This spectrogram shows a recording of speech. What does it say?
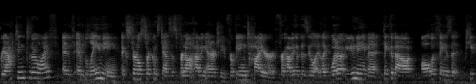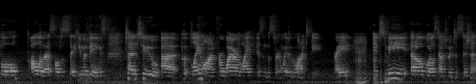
reacting to their life and, and blaming external circumstances for not having energy for being tired for having a busy life. Like whatever you name it. Think about all the things that people all of us i'll just say human beings tend to uh, put blame on for why our life isn't a certain way that we want it to be right? Mm-hmm. and to me that all boils down to a decision.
